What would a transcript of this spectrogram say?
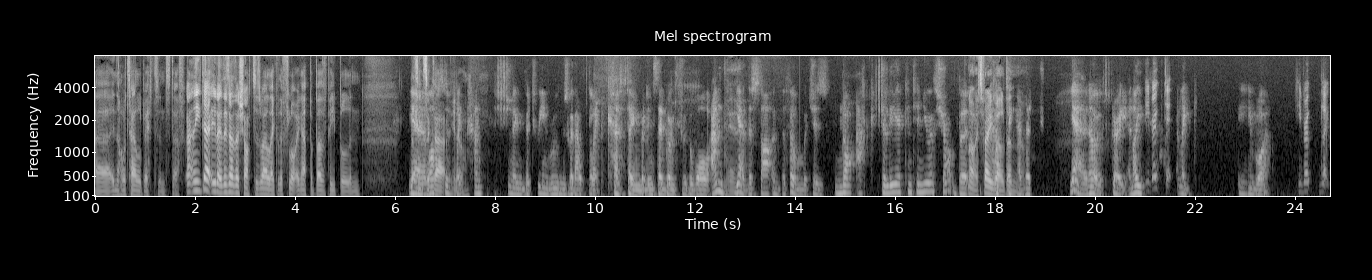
uh, in the hotel bit and stuff. And he, de- you know, there's other shots as well, like the floating up above people and Yeah, things like that, of you like know. transitioning between rooms without like cutting, but instead going through the wall. And Yeah. yeah. the start of the film, which is not actually a continuous shot, but no, it's very well done though. together. Yeah, no, it's great, and I He roped it. like he what? He wrote like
